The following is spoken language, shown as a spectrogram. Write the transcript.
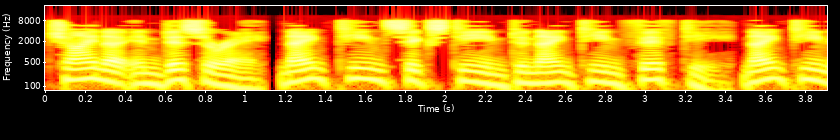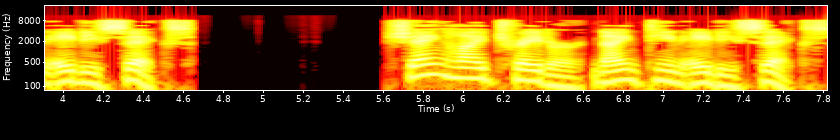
China in Disarray 1916 to 1950 1986. Shanghai Trader 1986.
